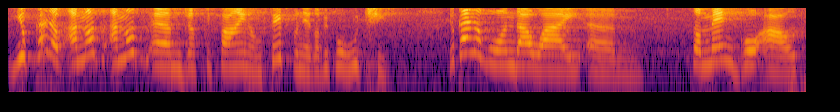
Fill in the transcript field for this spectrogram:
You kind of, I'm not, I'm not um, justifying unfaithfulness or people who cheat. You kind of wonder why um, some men go out,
